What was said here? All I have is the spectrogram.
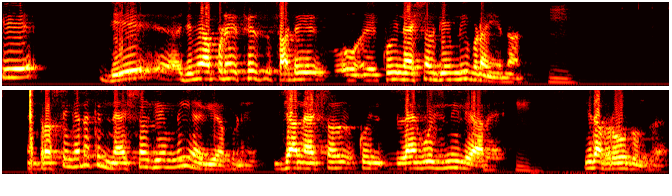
ਕਿ ਜੇ ਜਿਵੇਂ ਆਪਣੇ ਇੱਥੇ ਸਾਡੇ ਕੋਈ ਨੈਸ਼ਨਲ ਗੇਮ ਨਹੀਂ ਬਣਾਈ ਇਹਨਾਂ ਨੇ। ਹੂੰ। ਇੰਟਰਸਟਿੰਗ ਹੈ ਨਾ ਕਿ ਨੈਸ਼ਨਲ ਗੇਮ ਨਹੀਂ ਹੈਗੀ ਆਪਣੇ ਜਾਂ ਨੈਸ਼ਨਲ ਕੋਈ ਲੈਂਗੁਏਜ ਨਹੀਂ ਲਿਆ ਰਹੇ। ਹੂੰ। ਜਿਹਦਾ ਵਿਰੋਧ ਹੁੰਦਾ ਹੈ।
